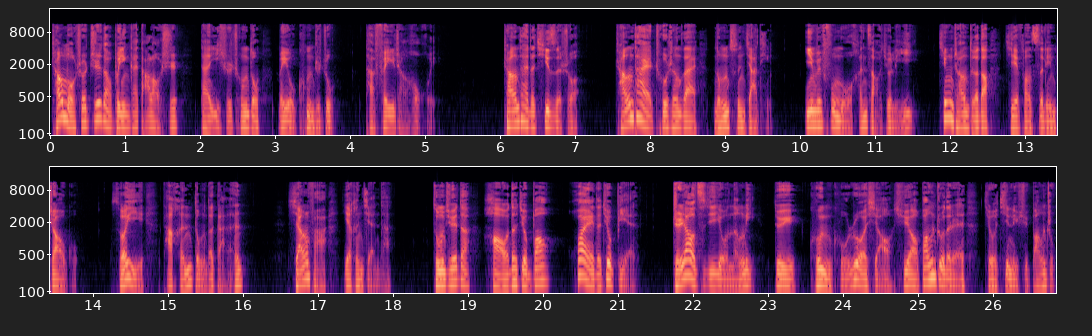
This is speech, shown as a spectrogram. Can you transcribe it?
常某说知道不应该打老师，但一时冲动没有控制住，他非常后悔。”常泰的妻子说：“常泰出生在农村家庭。”因为父母很早就离异，经常得到街坊四邻照顾，所以他很懂得感恩，想法也很简单，总觉得好的就包，坏的就贬，只要自己有能力，对困苦弱小需要帮助的人就尽力去帮助。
